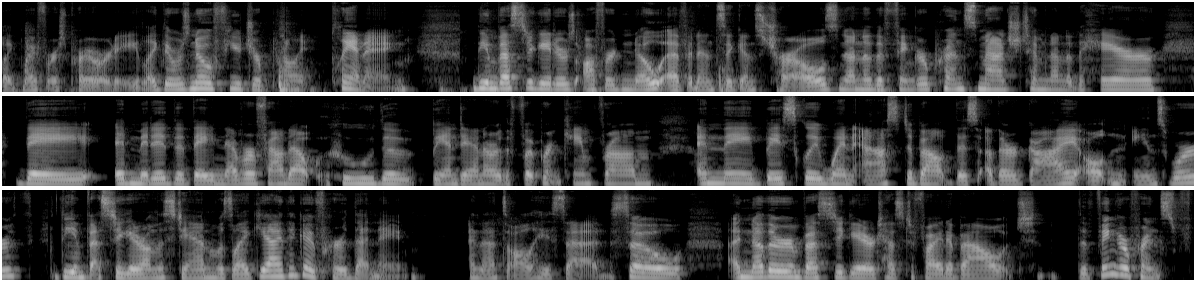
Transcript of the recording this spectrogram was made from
like my first priority. Like, there was no future pl- planning. The investigators offered no evidence against Charles. None of the fingerprints matched him, none of the hair. They admitted that they never found out who the bandana or the footprint came from. And they basically, when asked about this other guy, Alton Ainsworth, the investigator on the stand was like, Yeah, I think I've heard that name. And that's all he said. So another investigator testified about the fingerprints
